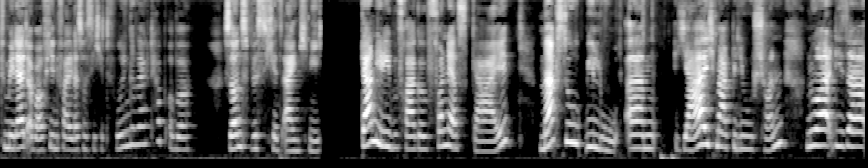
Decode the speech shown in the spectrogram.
Tut mir leid, aber auf jeden Fall das, was ich jetzt vorhin gesagt habe. Aber sonst wüsste ich jetzt eigentlich nicht. Dann die liebe Frage von der Sky. Magst du Bilou? Ähm, ja, ich mag Bilou schon. Nur dieser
